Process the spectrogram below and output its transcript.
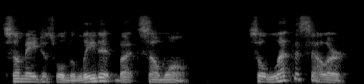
Some agents will delete it, but some won't. So let the seller,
